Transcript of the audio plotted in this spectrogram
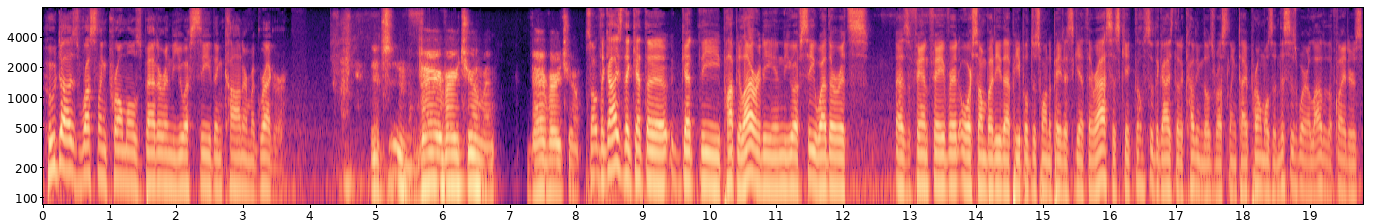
who does wrestling promos better in the UFC than Conor McGregor? It's very, very true, man. Very, very true. So the guys that get the get the popularity in the UFC, whether it's as a fan favorite or somebody that people just want to pay to get their asses kicked, those are the guys that are cutting those wrestling type promos, and this is where a lot of the fighters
